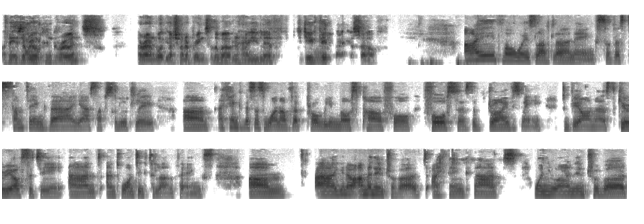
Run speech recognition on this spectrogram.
I think there's a real congruence around what you're trying to bring to the world and how you live. Did you feel that yourself? I've always loved learning. So there's something there, yes, absolutely. Um, I think this is one of the probably most powerful forces that drives me, to be honest, curiosity and and wanting to learn things. Um, uh, you know, I'm an introvert. I think that when you are an introvert,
